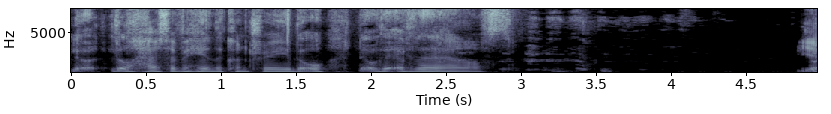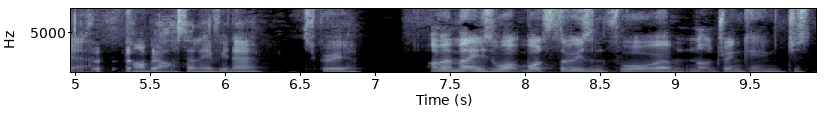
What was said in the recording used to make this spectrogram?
little, little house over here in the country, little little bit over there. Yeah, can't be asked any of you now. Screw you. I'm amazed. What what's the reason for um, not drinking? Just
